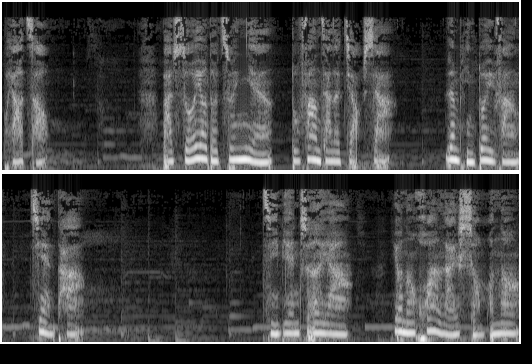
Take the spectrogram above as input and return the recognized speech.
不要走，把所有的尊严都放在了脚下。任凭对方践踏，即便这样，又能换来什么呢？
